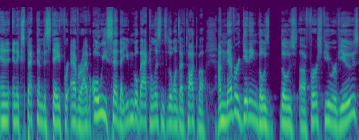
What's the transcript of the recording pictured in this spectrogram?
and, and expect them to stay forever. I've always said that you can go back and listen to the ones I've talked about. I'm never getting those, those uh, first few reviews,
